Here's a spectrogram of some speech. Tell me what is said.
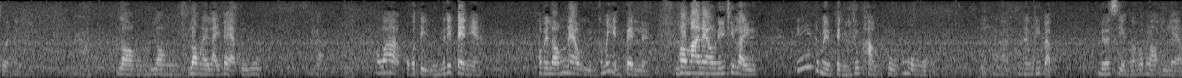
ส่วนหนึ่งนะคะลองลองลองหลาย ๆ แบบดูลูกนะคะเพราะว่าปกติหนูไม่ได้เป็นไงพอไปร้องแนวอื่นก็ไม่เห็นเป็นเลย พอมาแนวนี้ทีไรเอ๊ะทำไมเป็นอย่างนี้ทุกครั้งครูก็งงๆนะคะทั้งที่แบบเนื้อเสียงเราก็เพราะอยู่แล้ว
